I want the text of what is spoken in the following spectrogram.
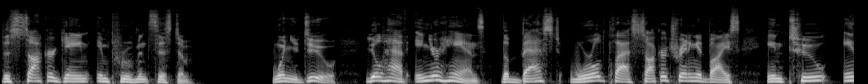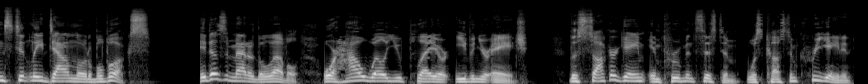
the soccer game improvement system. When you do, you'll have in your hands the best world class soccer training advice in two instantly downloadable books. It doesn't matter the level or how well you play or even your age. The soccer game improvement system was custom created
